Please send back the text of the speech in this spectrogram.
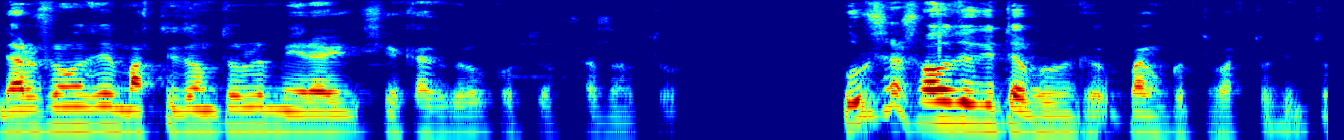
গারো সমাজের মাতৃতন্ত্র হলে মেয়েরাই সে কাজগুলো করতো সাধারণত। পুরুষরা সহযোগিতার ভূমিকা পালন করতে পারতো কিন্তু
